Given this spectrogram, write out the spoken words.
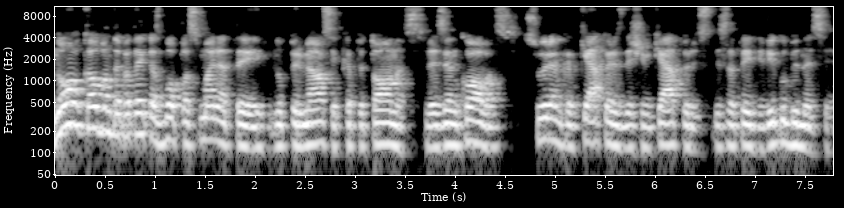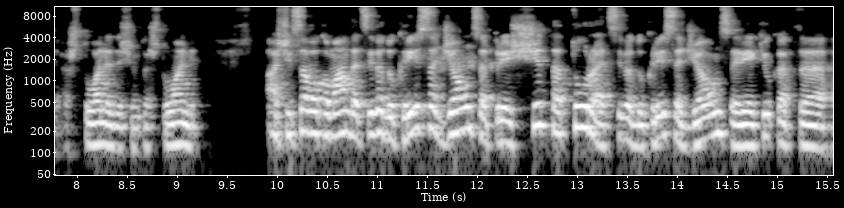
Nu, kalbant apie tai, kas buvo pas mane, tai, nu, pirmiausiai kapitonas Vezenkovas surenka 44, visą tai dvigubinasi, 88. Aš į savo komandą atsivedu Krisą Jonesą, prieš šitą turą atsivedu Krisą Jonesą ir rėkiu, kad uh,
